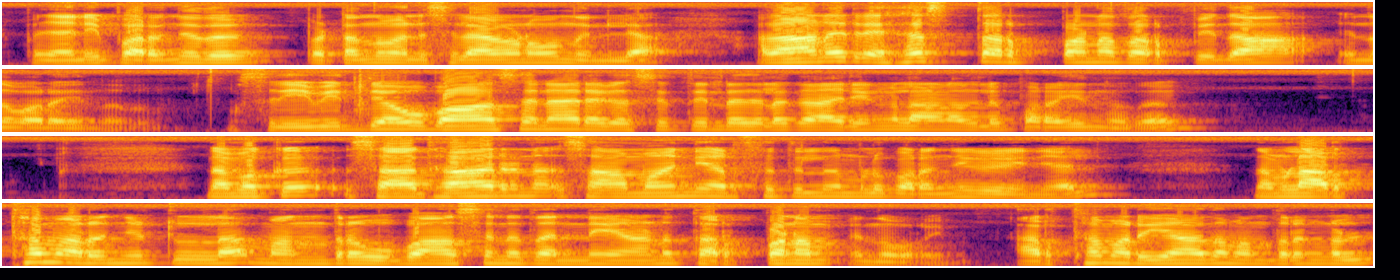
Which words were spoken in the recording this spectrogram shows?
ഇപ്പം ഞാനീ പറഞ്ഞത് പെട്ടെന്ന് മനസ്സിലാകണമെന്നില്ല. അതാണ് രഹസ്തർപ്പണ തർപ്പിത എന്ന് പറയുന്നത്. ശ്രീവിദ്യ ഉപാസന രഹസ്യത്തിന്റെ ചില കാര്യങ്ങളാണ് അതിൽ പറയുന്നത്. നമുക്ക് സാധാരണ സാമാന്യ അർത്ഥത്തിൽ നമ്മൾ പറഞ്ഞു കഴിഞ്ഞാൽ നമ്മൾ അർത്ഥം അറിഞ്ഞിട്ടുള്ള മന്ത്ര ഉപാസന തന്നെയാണ് തർപ്പണം എന്ന് പറയും. അർത്ഥമറിയാതെ മന്ത്രങ്ങൾ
